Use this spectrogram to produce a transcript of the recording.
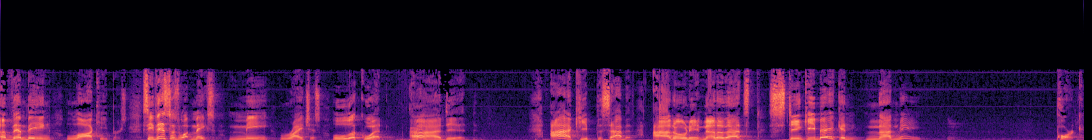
of them being law keepers. See, this is what makes me righteous. Look what I did. I keep the Sabbath. I don't eat none of that stinky bacon. Not me. Pork.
